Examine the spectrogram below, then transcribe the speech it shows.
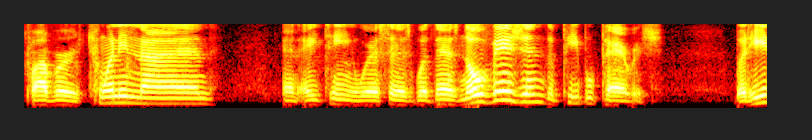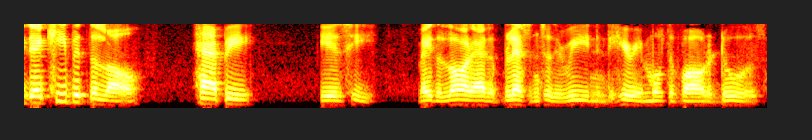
Proverbs 29 and 18, where it says, But there's no vision, the people perish. But he that keepeth the law, happy is he. May the Lord add a blessing to the reading and the hearing, most of all the doers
